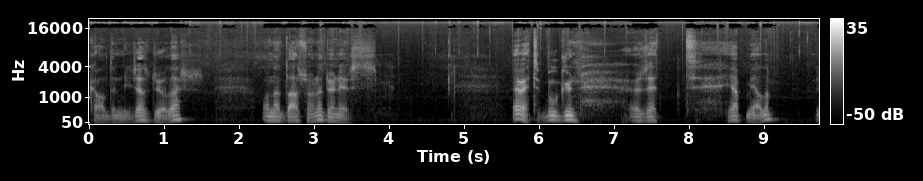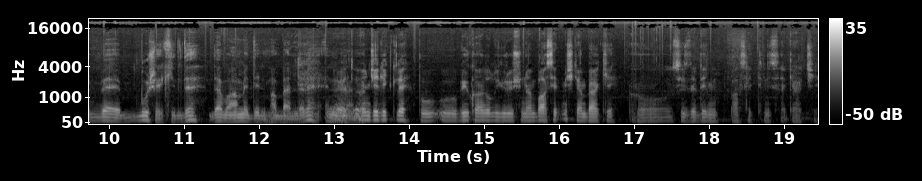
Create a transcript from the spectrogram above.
kaldırmayacağız diyorlar. Ona daha sonra döneriz. Evet, bugün özet yapmayalım ve bu şekilde devam edelim haberlere. En evet, önemli. öncelikle bu Büyük Anadolu yürüyüşünden bahsetmişken belki o, siz de demin bahsettiniz gerçi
